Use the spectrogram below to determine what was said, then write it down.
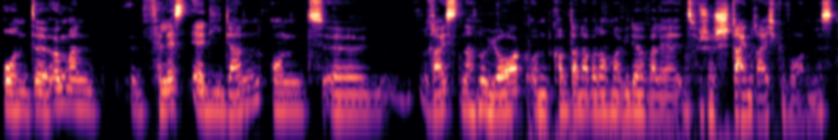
Und äh, irgendwann verlässt er die dann und äh, reist nach New York und kommt dann aber nochmal wieder, weil er inzwischen steinreich geworden ist.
